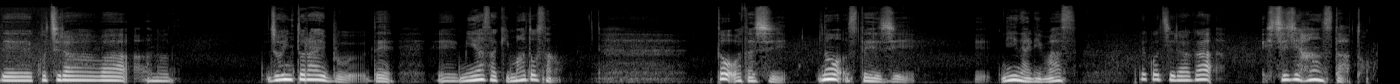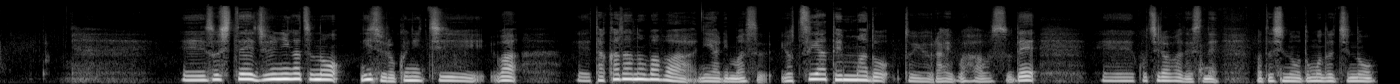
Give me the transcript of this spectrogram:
でこちらはあのジョイントライブで、えー、宮崎まどさんと私のステージになります。でこちらが7時半スタート、えー、そして12月の26日は、えー、高田馬場にあります四谷天窓というライブハウスで、えー、こちらはですね私のお友達の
